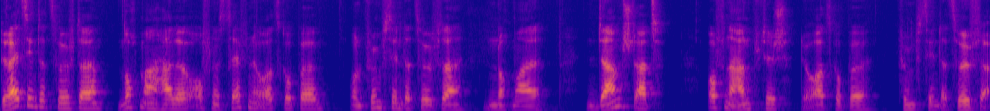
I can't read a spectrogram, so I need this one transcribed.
13.12. nochmal Halle, offenes Treffen der Ortsgruppe. Und 15.12. nochmal Darmstadt, offener Handtisch der Ortsgruppe, 15.12.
